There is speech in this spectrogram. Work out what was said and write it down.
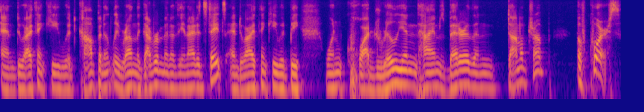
And do I think he would competently run the government of the United States? And do I think he would be one quadrillion times better than Donald Trump? Of course.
